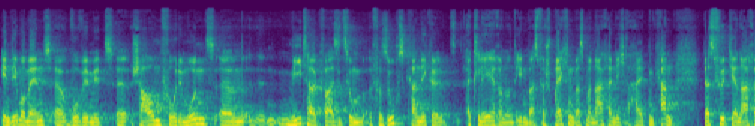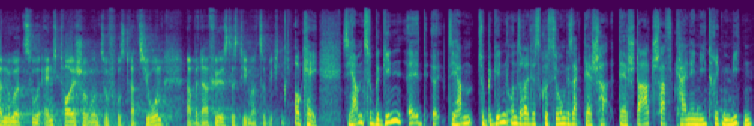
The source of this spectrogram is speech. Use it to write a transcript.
in dem Moment, äh, wo wir mit äh, Schaum vor dem Mund ähm, Mieter quasi zum Versuchskanickel erklären und ihnen was versprechen, was man nachher nicht erhalten kann, das führt ja nachher nur zu Enttäuschung und zu Frustration. Aber dafür ist das Thema zu wichtig. Okay, Sie haben zu Beginn, äh, Sie haben zu Beginn unserer Diskussion gesagt, der, Scha der Staat schafft keine niedrigen Mieten.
